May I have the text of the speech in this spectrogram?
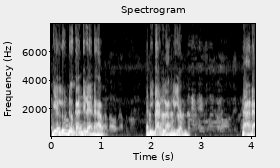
เหรียญรุ่นเดียวกันนี่แหละนะครับ อันนี้ด้านหลังเหรียญหน้าด้าน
